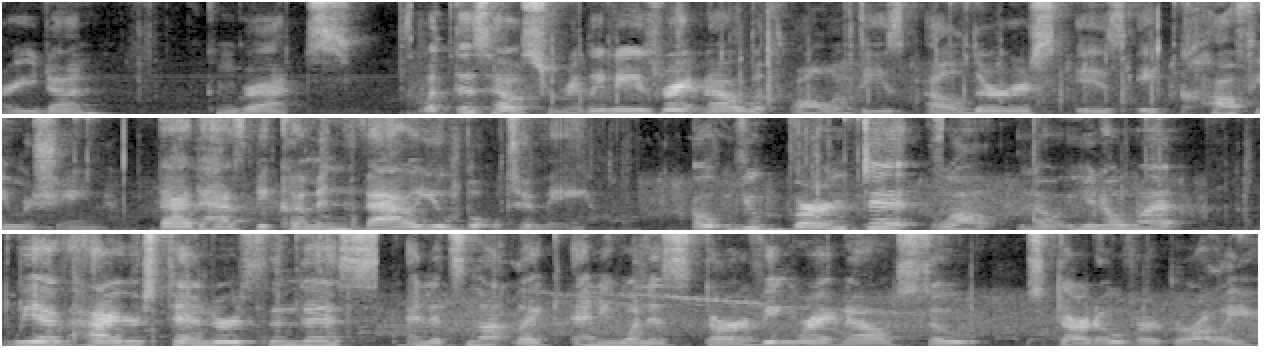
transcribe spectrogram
Are you done? Congrats. What this house really needs right now with all of these elders is a coffee machine. That has become invaluable to me. Oh, you burnt it? Well, no. You know what? We have higher standards than this, and it's not like anyone is starving right now, so start over, girly.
